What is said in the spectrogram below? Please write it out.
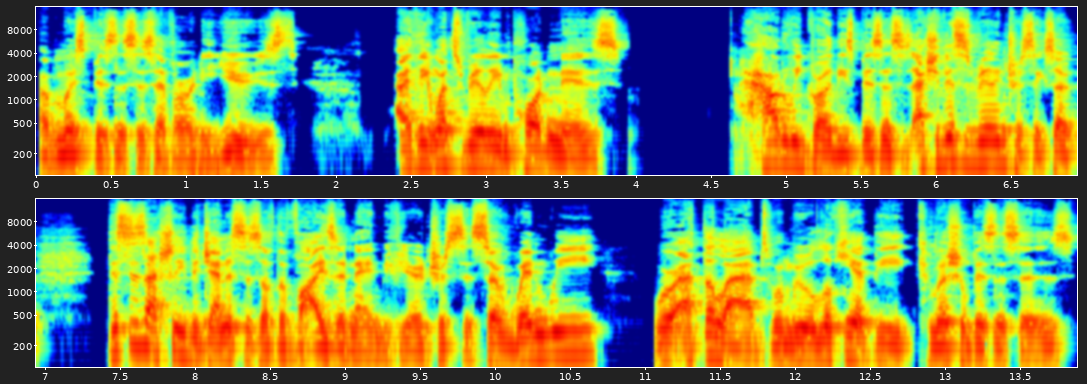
uh, most businesses have already used. I think what's really important is how do we grow these businesses? Actually, this is really interesting. So, this is actually the genesis of the VIIZR name, if you're interested. So, when we were at the labs, when we were looking at the commercial businesses,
